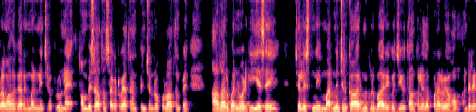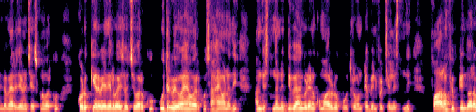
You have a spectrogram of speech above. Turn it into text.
ప్రమాదకరంగా మరణించినప్పుడు తొంభై శాతం సగటు వేతనాన్ని పెన్షన్ రూపంలో అతనిపై ఆధారపడిన వాడికి ఈఎస్ఐ చెల్లిస్తుంది. మరణించిన కార్మికుడు భార్యకు జీవితాంతం లేదా పునర్వివాహం అంటే రెండో మ్యారేజ్ ఏమైనా చేసుకున్న వరకు కొడుక్కి ఇరవై ఐదేళ్ళ వయసు వచ్చే వరకు కూతురికి వివాహం వరకు సహాయం అనేది అందిస్తుందండి. దివ్యాంగుడైన కుమారుడు కూతురు ఉంటే బెనిఫిట్ చెల్లిస్తుంది. ఫారం ఫిఫ్టీన్ ద్వారా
